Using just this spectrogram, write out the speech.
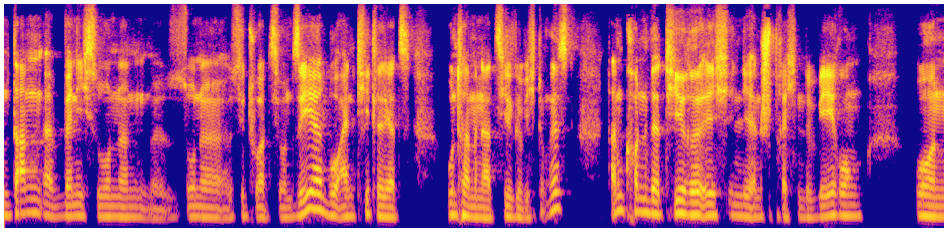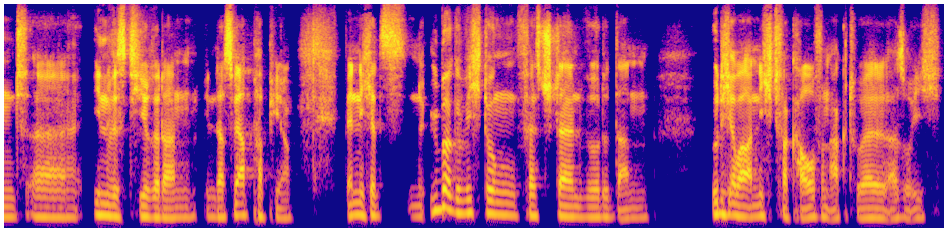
und dann, äh, wenn ich so, einen, so eine Situation sehe, wo ein Titel jetzt unter meiner Zielgewichtung ist, dann konvertiere ich in die entsprechende Währung und äh, investiere dann in das Wertpapier. Wenn ich jetzt eine Übergewichtung feststellen würde, dann würde ich aber nicht verkaufen aktuell. Also ich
